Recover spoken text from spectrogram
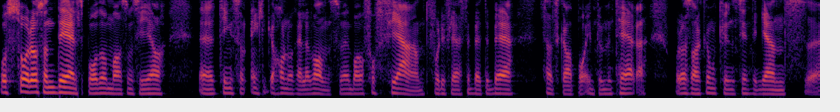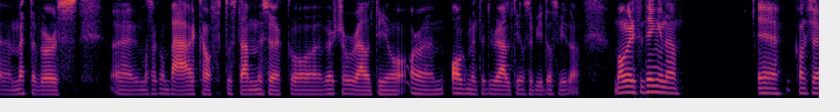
Og så er det også en del spådommer som sier eh, ting som egentlig ikke har noe relevans, som er bare for fjernt for de fleste BTB-selskaper å implementere. Og da snakker vi om kunstig intelligens, eh, metaverse, man snakker om bærekraft og stemmesøk og virtual reality og um, augmented reality osv. osv. Mange av disse tingene er kanskje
